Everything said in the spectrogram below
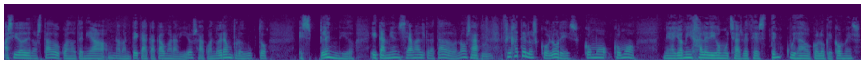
Ha sido denostado cuando tenía una manteca cacao maravillosa, cuando era un producto espléndido y también se ha maltratado, ¿no? O sea, uh -huh. fíjate los colores, cómo, cómo... Mira, yo a mi hija le digo muchas veces, ten cuidado con lo que comes,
